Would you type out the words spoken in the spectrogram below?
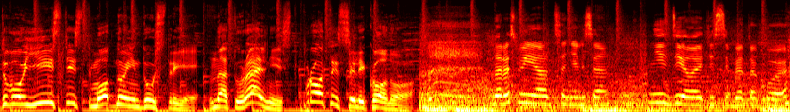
двоїстість модної індустрії, натуральність проти силікону. Да рассмеяться нельзя. Не делайте себе такое.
